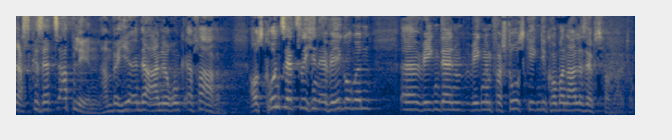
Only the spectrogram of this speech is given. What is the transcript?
das Gesetz ablehnen. Das haben wir hier in der Anhörung erfahren. Aus grundsätzlichen Erwägungen äh, wegen dem Verstoß gegen die kommunale Selbstverwaltung.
